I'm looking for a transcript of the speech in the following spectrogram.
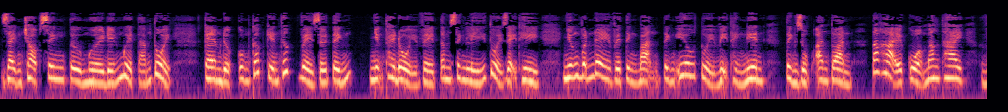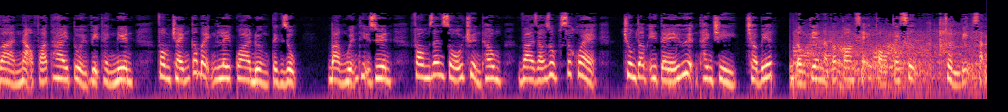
dành cho học sinh từ 10 đến 18 tuổi, các em được cung cấp kiến thức về giới tính, những thay đổi về tâm sinh lý tuổi dậy thì, những vấn đề về tình bạn, tình yêu tuổi vị thành niên, tình dục an toàn, tác hại của mang thai và nạo phá thai tuổi vị thành niên, phòng tránh các bệnh lây qua đường tình dục. Bà Nguyễn Thị Duyên, Phòng Dân số Truyền thông và Giáo dục Sức khỏe, Trung tâm Y tế huyện Thanh Trì cho biết. Đầu tiên là các con sẽ có cái sự chuẩn bị sẵn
